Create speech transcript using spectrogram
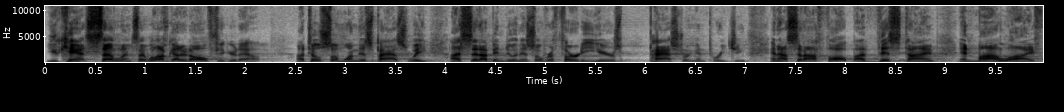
You can't settle and say, Well, I've got it all figured out. I told someone this past week, I said, I've been doing this over 30 years, pastoring and preaching, and I said, I thought by this time in my life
